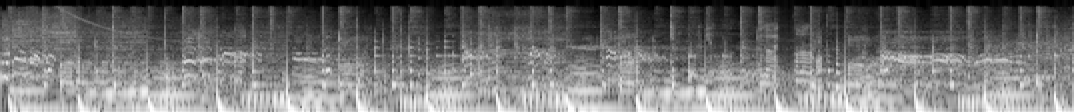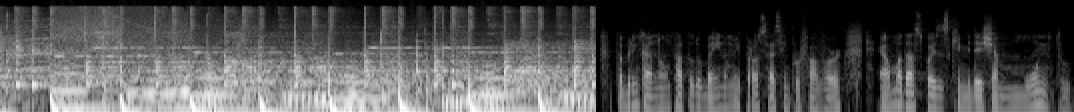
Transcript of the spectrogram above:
por favor. É uma das coisas que me deixa muito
